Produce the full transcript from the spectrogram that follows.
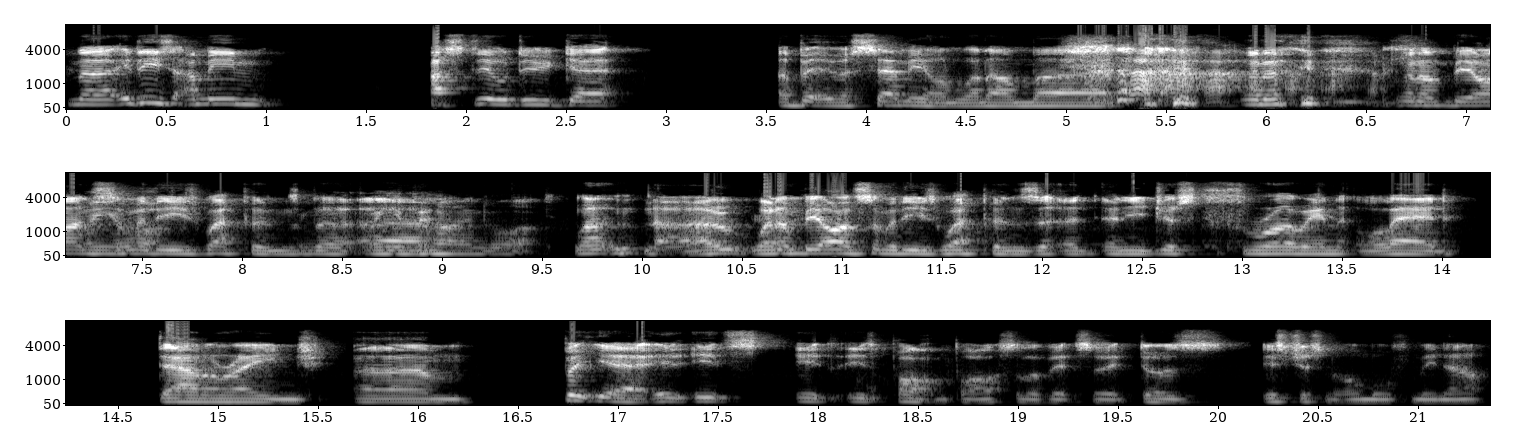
no, it is. I mean, I still do get a bit of a semi on when I'm uh, when, I, when I'm behind When you're some of these weapons, but when you're uh, behind what? when, no, when I'm behind some of these weapons and and you're just throwing lead down a range. Um, but yeah, it, it's it, it's part and parcel of it, so it does. It's just normal for me now.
